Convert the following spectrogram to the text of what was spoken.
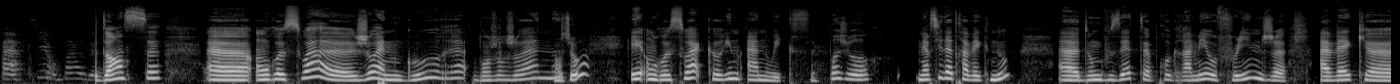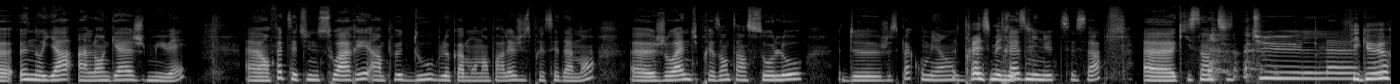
partie, on parle de danse. Euh, on reçoit euh, Joanne Gour. Bonjour Joanne. Bonjour. Et on reçoit Corinne Anwix. Bonjour. Merci d'être avec nous. Euh, donc vous êtes programmée au Fringe avec Enoya, un langage muet. Euh, en fait, c'est une soirée un peu double, comme on en parlait juste précédemment. Euh, Joanne, tu présentes un solo de, je sais pas combien... 13 minutes. 13 minutes, c'est ça, euh, qui s'intitule... Figure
